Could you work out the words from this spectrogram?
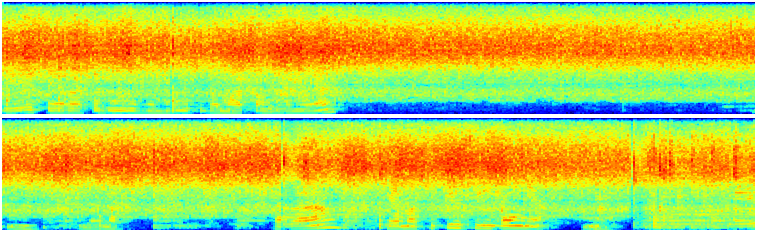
Oke saya rasa dulu bumbunya sudah matang belum ya. Hmm, sekarang saya masukin singkongnya. Oke.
